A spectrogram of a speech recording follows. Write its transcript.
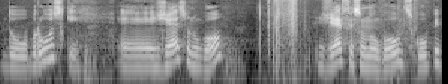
do Brusque é Gerson no gol, Jefferson no gol, desculpe,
